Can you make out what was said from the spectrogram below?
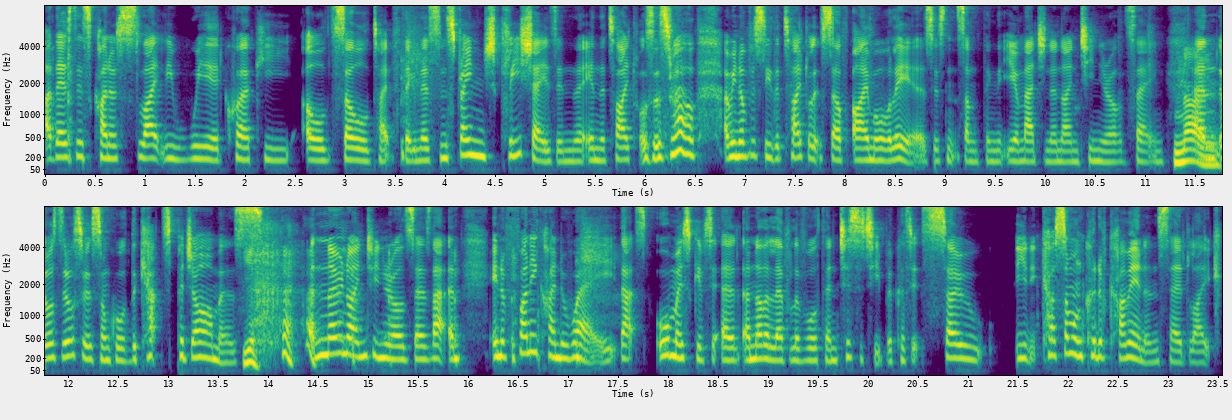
uh, there's this kind of slightly weird, quirky old soul type thing. There's some strange cliches in the in the titles as well. I mean, obviously the title itself, I'm All Ears, isn't something that you imagine a 19 year old saying. No. And there was also a song called The Cat's Pajamas. Yeah. and no 19 year old says that. And in a funny kind of way, that's almost gives it a, another level of authenticity because it's so, you know, because someone could have come in and said, like,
